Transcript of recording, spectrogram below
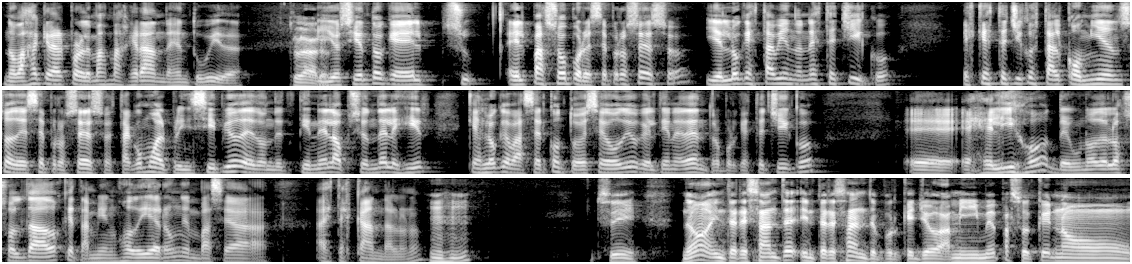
no vas a crear problemas más grandes en tu vida. Claro. Y yo siento que él, él pasó por ese proceso y él lo que está viendo en este chico es que este chico está al comienzo de ese proceso, está como al principio de donde tiene la opción de elegir qué es lo que va a hacer con todo ese odio que él tiene dentro, porque este chico eh, es el hijo de uno de los soldados que también jodieron en base a, a este escándalo, ¿no? Sí, no, interesante, interesante, porque yo a mí me pasó que no,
